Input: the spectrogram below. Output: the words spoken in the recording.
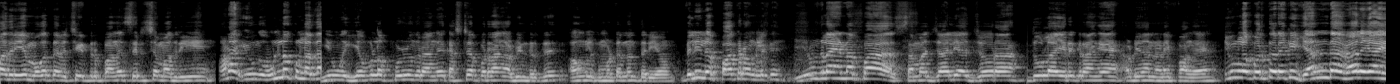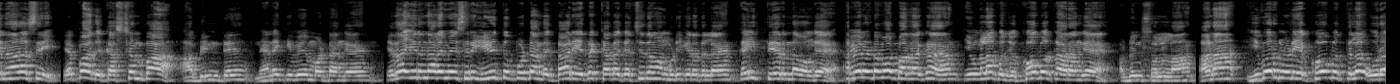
மாதிரியே முகத்தை வச்சுக்கிட்டு இருப்பாங்க சிரிச்ச மாதிரியே. ஆனா இவங்க உள்ளக்குள்ளதான் இவங்க எவ்வளவு புழுங்குறாங்க கஷ்டப்படுறாங்க அப்படின்றது அவங்களுக்கு மட்டும்தான் தெரியும். வெளியில பாக்குறவங்களுக்கு இவங்களாம் என்னப்பா செம ஜாலியா ஜோரா தூளா இருக்கிறாங்க அப்படின்னு நினைப்பாங்க. இவங்கள பொறுத்த வரைக்கும் எந்த வேலையா இருந்தாலும் சரி எப்ப அது கஷ்டம்பா அப்படின்ட்டு நினைக்கவே மாட்டாங்க. எதா இருந்தாலுமே சரி இழுத்து போட்டு அந்த காரியத்தை கதை கச்சிதமா முடிக்கிறதுல கை தேர்ந்தவங்க. மேலோட்டமா பார்த்தாக்கா இவங்கெல்லாம் கொஞ்சம் கோபக்காரங்க அப்படின்னு சொல்லலாம். ஆனா இவர்களுடைய கோபத்துல ஒரு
